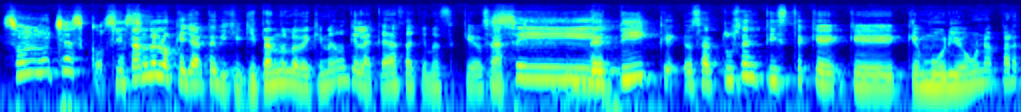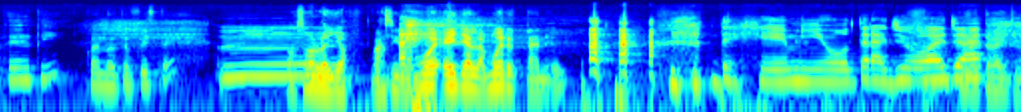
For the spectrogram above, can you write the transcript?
Son muchas cosas. Quitando lo que ya te dije, quitando lo de que no, que la casa, que no sé qué, o sea, Sí. de ti, que, o sea, ¿tú sentiste que, que, que murió una parte de ti cuando te fuiste? Mm, O solo yo, así, la ella la muerta, ¿no? Dejé mi otra yo allá. Otra yo.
